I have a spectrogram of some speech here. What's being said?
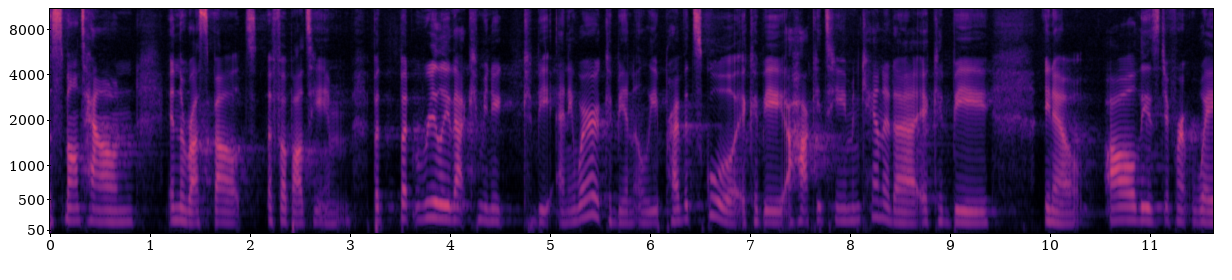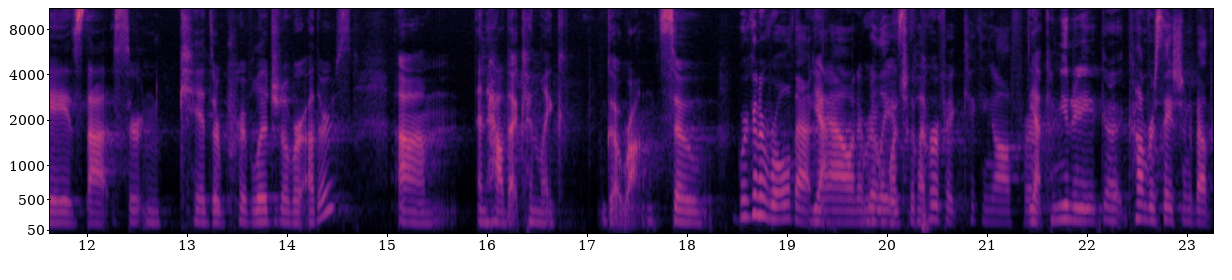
a small town in the Rust Belt, a football team. But, but really, that community could be anywhere. It could be an elite private school. It could be a hockey team in Canada. It could be, you know, all these different ways that certain kids are privileged over others um, and how that can like go wrong. So We're going to roll that Yeah, now, and it really is the clip. perfect kicking off for Yeah. a community uh, conversation about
